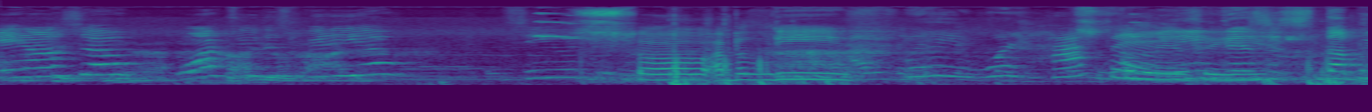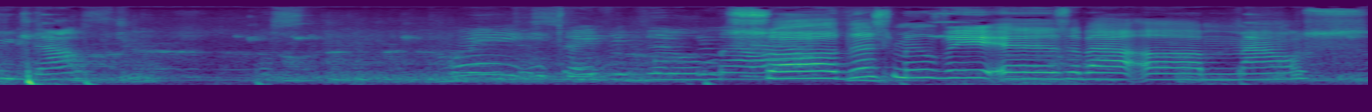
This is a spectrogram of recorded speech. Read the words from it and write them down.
And also, watch through this video. See you. So I believe Wait, what the movie. There's a stubby mouse. Wait, save a little mouse. so. This movie is about a mouse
